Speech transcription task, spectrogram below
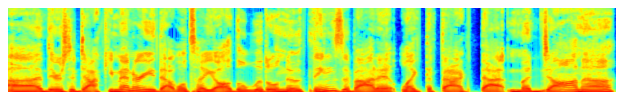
Uh, there's a documentary that will tell you all the little known things about it, like the fact that Madonna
